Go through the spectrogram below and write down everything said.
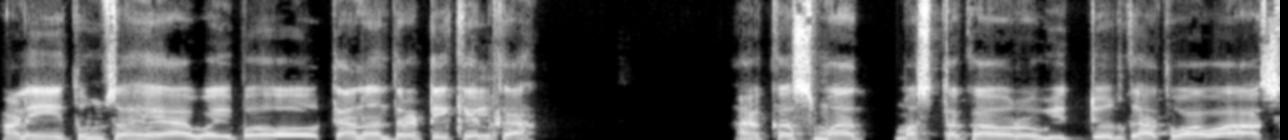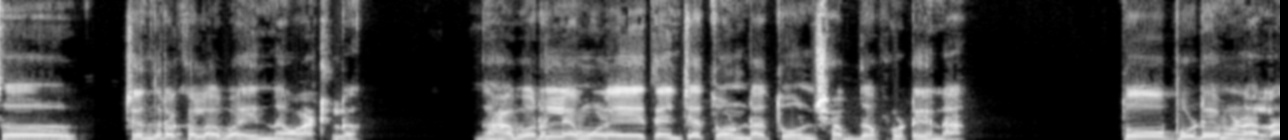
आणि तुमचं हे वैभव त्यानंतर टिकेल का? अकस्मात मस्तकावर विद्युतघात व्हावा असं चंद्रकलाबाईंना वाटलं. घाबरल्यामुळे त्यांच्या तोंडातून शब्द फुटेना. तो पुढे म्हणाला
